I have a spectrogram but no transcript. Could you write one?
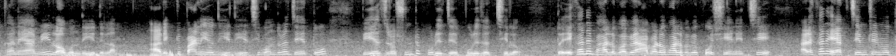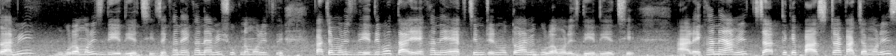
এখানে আমি লবণ দিয়ে দিলাম। আর একটু পানিও দিয়ে দিয়েছি বন্ধুরা, যেহেতু পেঁয়াজ রসুনটা পুড়ে যে, পুড়ে যাচ্ছিল। তো এখানে ভালোভাবে, আবারও ভালোভাবে কষিয়ে নিচ্ছি। আর এখানে এক চিমটির মতো আমি গুঁড়ামরিচ দিয়ে দিয়েছি, যেখানে এখানে আমি শুকনো মরিচ কাঁচামরিচ দিয়ে দিব, তাই এখানে এক চিমটির মতো আমি গুঁড়ামরিচ দিয়ে দিয়েছি। আর এখানে আমি চার থেকে পাঁচটা কাঁচামরিচ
